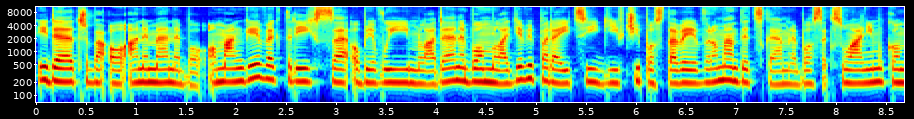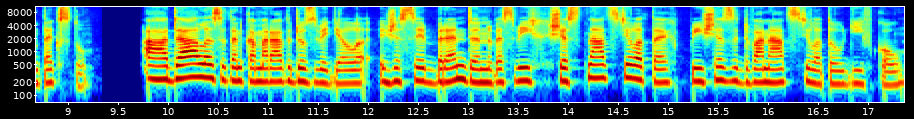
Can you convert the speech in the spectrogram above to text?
Jde třeba o anime nebo o mangy, ve kterých se objevují mladé nebo mladě vypadající dívčí postavy v romantickém nebo sexuálním kontextu. A dále se ten kamarád dozvěděl, že si Brandon ve svých 16 letech píše s 12 letou dívkou.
